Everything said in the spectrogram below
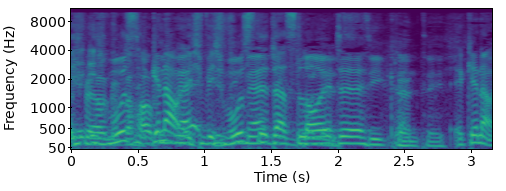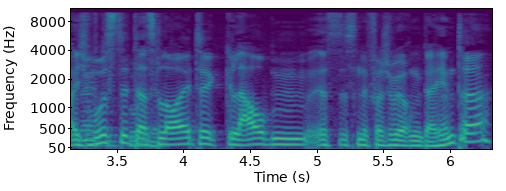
ich Verschwörung wusste- genau, Die ich- ich wusste, dass Bullets, Leute- Die kannte ich. Genau, ich Magic wusste, dass Bullet. Leute glauben, es ist eine Verschwörung dahinter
